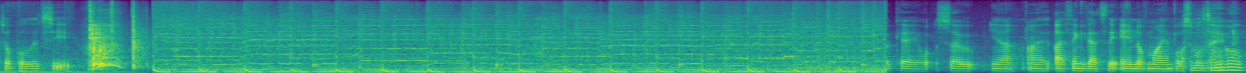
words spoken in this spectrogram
topple, let's see. Okay, so yeah, I, I think that's the end of my impossible table.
